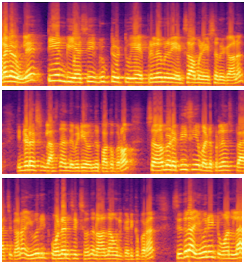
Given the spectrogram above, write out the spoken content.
வணக்கங்களே TNPSC group two two A preliminary எக்ஸாமினேஷனுக்கான இன்ட்ரடக்ஷன் கிளாஸ் தான் இந்த வீடியோ வந்து பார்க்க போறோம். ஸோ நம்மளுடைய பிசிஎம் அண்ட் ப்ரிலிம்ஸ் பேட்சுக்கான யூனிட் ஒன் அண்ட் சிக்ஸ் வந்து நான் தான் உங்களுக்கு எடுக்க போறேன். ஸோ இதில் யூனிட் ஒன்ல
